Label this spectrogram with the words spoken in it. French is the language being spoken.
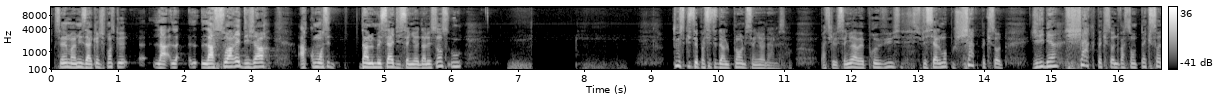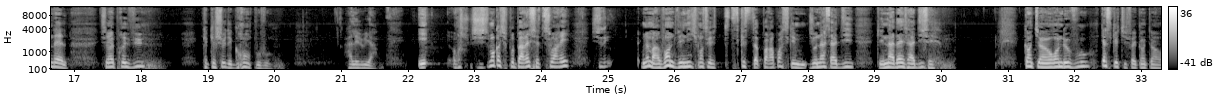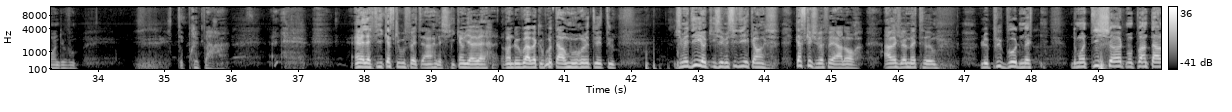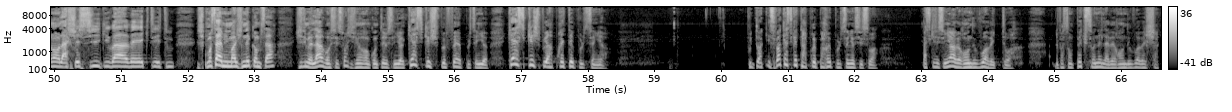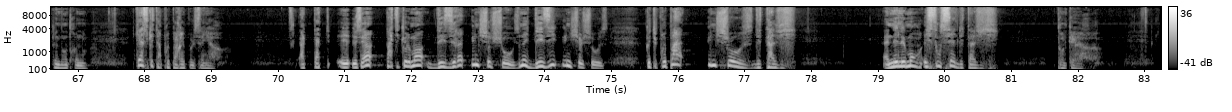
c'est m'a mise à cœur. Je pense que la, soirée déjà a commencé dans le message du Seigneur, dans le sens où tout ce qui s'est passé, c'est dans le plan du Seigneur. Dans le Parce que le Seigneur avait prévu spécialement pour chaque personne. Je dis bien chaque personne de façon personnelle. Le Seigneur a prévu quelque chose de grand pour vous. Alléluia. Et justement, quand je préparais cette soirée, même avant de venir, je pense que, par rapport à ce que Jonas a dit, que Nadège a dit, c'est quand tu as un rendez-vous, qu'est-ce que tu fais quand tu as un rendez-vous? Tu te prépares. Hein, les filles, qu'est-ce que vous faites, hein, les filles, quand vous avez rendez-vous avec votre amoureux, tout et tout. Je me dis, je me suis dit, qu'est-ce que je vais faire alors? Ah, je vais mettre euh, le plus beau de, de mon t-shirt, mon pantalon, la chaussure qui va avec, tout et tout. Je commençais à m'imaginer comme ça. Je dis, mais là, bon, ce soir, je viens rencontrer le Seigneur. Qu'est-ce que je peux faire pour le Seigneur? Qu'est-ce que je peux apprêter pour le Seigneur? Pour toi, c'est pas qu'est-ce que tu as préparé pour le Seigneur ce soir. Parce que le Seigneur avait rendez-vous avec toi. De façon personnelle, il avait rendez-vous avec chacun d'entre nous. Qu'est-ce que tu as préparé pour le Seigneur? Le Seigneur particulièrement désirait une seule chose. Il désire une seule chose. Que tu prépares une chose de ta vie. Un élément essentiel de ta vie. Ton cœur.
